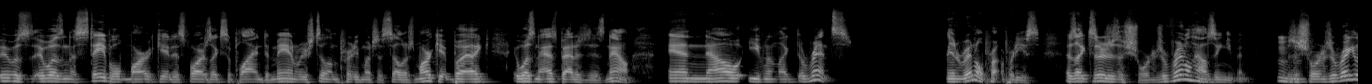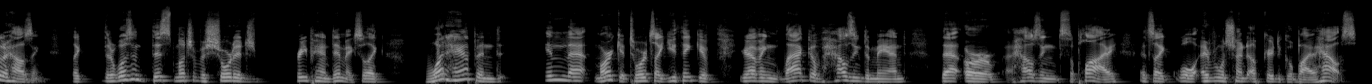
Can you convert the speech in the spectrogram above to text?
it was it wasn't a stable market as far as like supply and demand. We were still in pretty much a seller's market, but like it wasn't as bad as it is now. And now even like the rents and rental properties, it's like there's a shortage of rental housing even. There's a Mhm. shortage of regular housing. Like there wasn't this much of a shortage pre-pandemic. So like what happened in that market towards like you think if you're having lack of housing demand that or housing supply, it's like, well, everyone's trying to upgrade to go buy a house.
